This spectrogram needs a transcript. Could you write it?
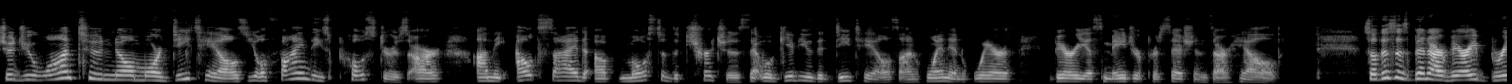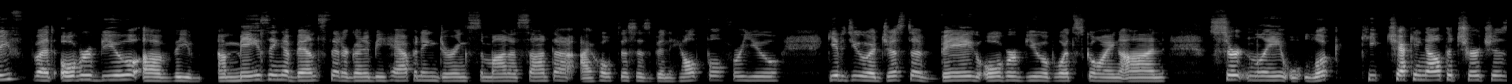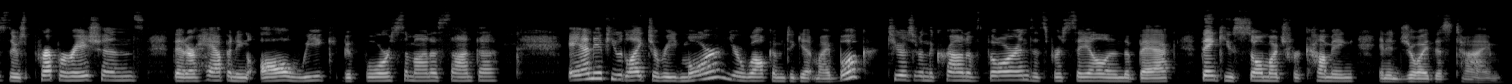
Should you want to know more details, you'll find these posters are on the outside of most of the churches that will give you the details on when and where various major processions are held. So this has been our very brief but overview of the amazing events that are going to be happening during Semana Santa. I hope this has been helpful for you. Gives you a, just a vague overview of what's going on. Certainly look keep checking out the churches. There's preparations that are happening all week before Semana Santa. And if you'd like to read more, you're welcome to get my book, Tears from the Crown of Thorns. It's for sale in the back. Thank you so much for coming and enjoy this time.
